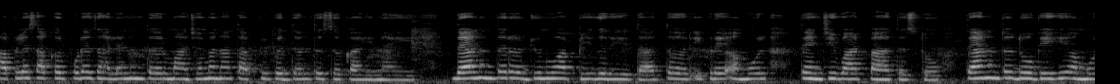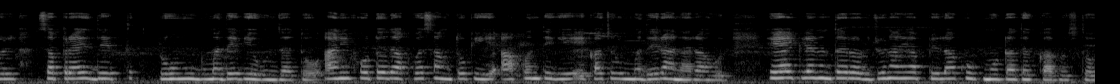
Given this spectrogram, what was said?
आपला साखरपुडा झाल्यानंतर माझ्या मनात अप्पीबद्दल तसं काही नाही. त्यानंतर अर्जुन व अप्पी घरी येतात. तर इकडे अमोल त्यांची वाट पाहत असतो. त्यानंतर दोघेही अमोल सरप्राईज देत रूममध्ये घेऊन जातो आणि फोटो दाखवत सांगतो की आपण तिघे एकाच रूममध्ये राहणार आहोत. हे ऐकल्यानंतर अर्जुन आणि अप्पीला खूप मोठा धक्का बसतो.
